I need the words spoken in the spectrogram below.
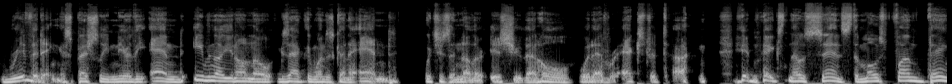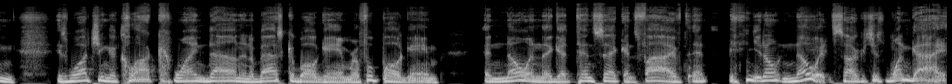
riveting, especially near the end, even though you don't know exactly when it's going to end which is another issue. That whole whatever extra time, it makes no sense. The most fun thing is watching a clock wind down in a basketball game or a football game and knowing they got 10 seconds, five, then you don't know it. Soccer's just one guy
